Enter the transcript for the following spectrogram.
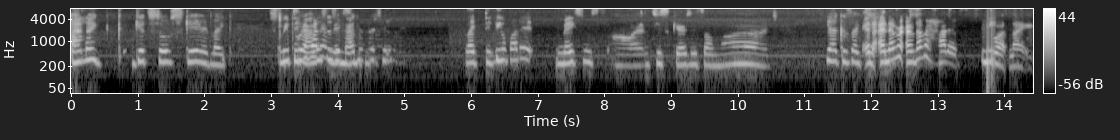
I like get so scared. Like sleep Think paralysis. Imagine. Like thinking about it makes me. Oh, it just scares me so much. Yeah, cause like And I never, I've never had it, Me- but like,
